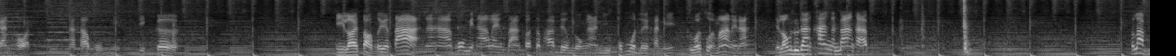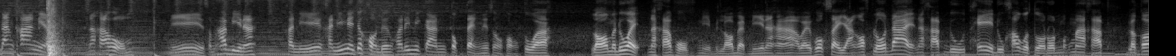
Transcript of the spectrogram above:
การถอดนะครับผมนี่สติกเกอร์นี่รอยต่อโตโยต้านะฮะพวกมิดอาร์แรงต่างก็สภาพเดิมโรงงานอยู่ครบหมดเลยคันนี้ถือว่าสวยมากเลยนะ เดี๋ยวลองมาดูด้านข้างกันบ้างครับสำหรับด้านข้างเนี่ย นะครับผมนี่สภาพดีนะคันนี้คันนี้เนี่ยเจ้าของเดิมเขาได้มีการตกแต่งในส่วนของตัวล้อมาด้วยนะครับผมนี่เป็นล้อแบบนี้นะฮะเอาไว้พวกใส่ยางออฟโรดได้นะครับดูเท่ดูเข้ากับตัวรถมากๆครับ แล้วก็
